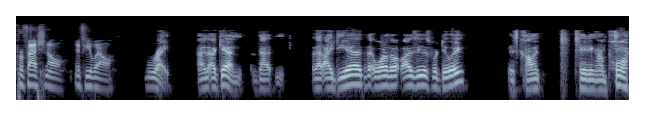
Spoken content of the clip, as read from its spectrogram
professional, if you will. Right. And again, that that idea that one of the ideas we're doing is commentating on porn.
